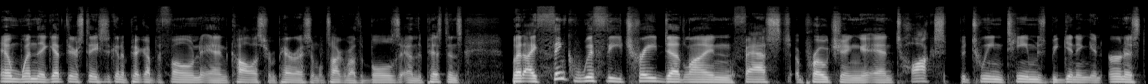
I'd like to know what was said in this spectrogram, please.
And when they get there, Stacey's going to pick up the phone and call us from Paris, and we'll talk about the Bulls and the Pistons. But I think with the trade deadline fast approaching and talks between teams beginning in earnest,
